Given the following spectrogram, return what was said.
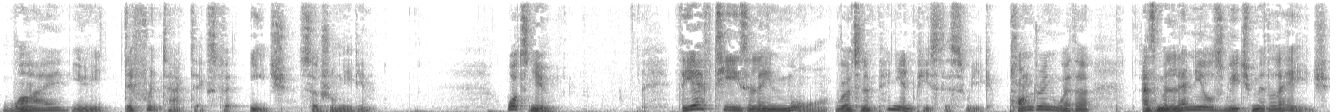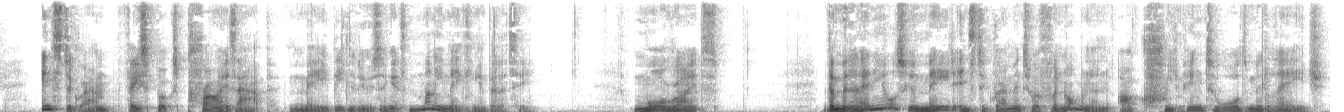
Why you need different tactics for each social medium. What's new? The FT's Elaine Moore wrote an opinion piece this week pondering whether, as millennials reach middle age, Instagram, Facebook's prize app, may be losing its money making ability. Moore writes The millennials who made Instagram into a phenomenon are creeping towards middle age.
